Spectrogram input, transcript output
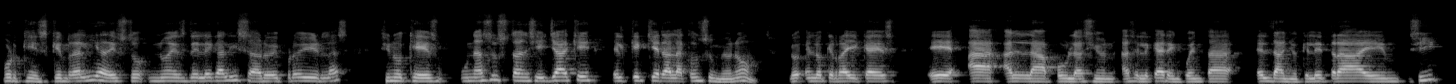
porque es que en realidad esto no es de legalizar o de prohibirlas, sino que es una sustancia y ya que el que quiera la consume o no. en lo que radica es eh, a, la población hacerle caer en cuenta el daño que le trae, sí,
